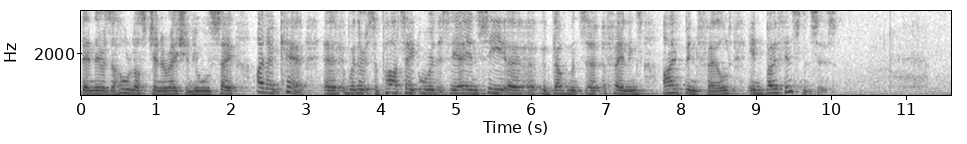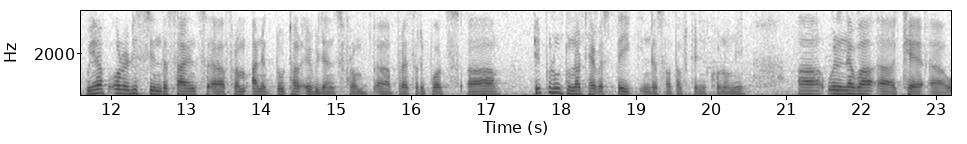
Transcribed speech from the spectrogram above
then there is a whole lost generation who will say, I don't care, uh, whether it's apartheid or whether it's the ANC uh, uh, government's uh, failings, I've been failed in both instances. We have already seen the signs uh, from anecdotal evidence from uh, press reports. Uh, people who do not have a stake in the South African economy uh, will never uh, care, uh,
